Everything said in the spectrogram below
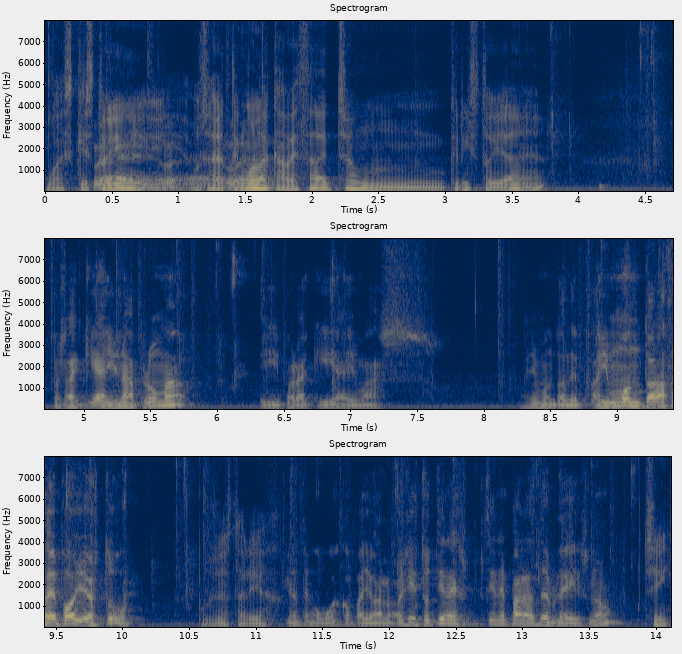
Buah, es que estoy. Bueh, O sea, tengo la cabeza hecha un Cristo ya, ¿eh? Pues aquí hay una pluma y por aquí hay más. Hay un montón de. Hay un montonazo de pollos, tú. Pues ya estaría. Yo no tengo hueco para llevarlo. Oye, tú tienes, tienes paras de Blaze, ¿no? Sí.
